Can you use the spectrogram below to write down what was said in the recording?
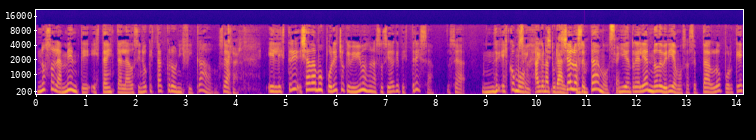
no solamente está instalado, sino que está cronificado. O sea, el estrés, ya damos por hecho que vivimos en una sociedad que te estresa. O sea, es como algo natural. Ya, lo aceptamos y en realidad no deberíamos aceptarlo porque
